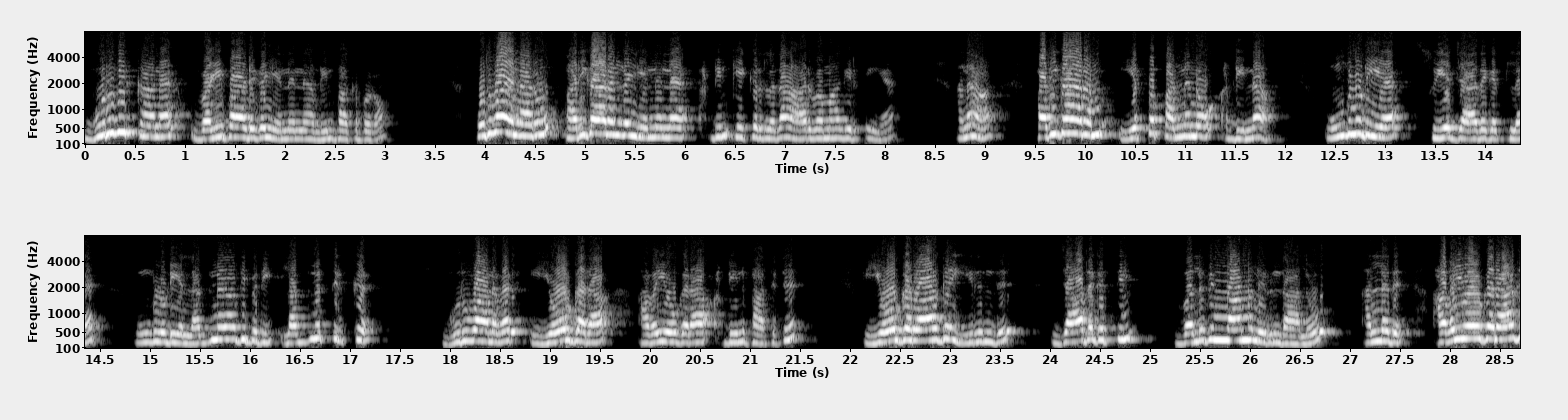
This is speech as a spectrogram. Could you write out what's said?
குருவிற்கான வழிபாடுகள் என்னென்ன அப்படின்னு பார்க்க போறோம். பொதுவா எல்லாரும் பரிகாரங்கள் என்னென்ன அப்படின்னு கேட்கறதுல தான் ஆர்வமாக இருப்பீங்க. ஆனா பரிகாரம் எப்ப பண்ணணும் அப்படின்னா உங்களுடைய சுய ஜாதகத்துல உங்களுடைய லக்னாதிபதி லக்னத்திற்கு குருவானவர் யோகரா அவயோகரா அப்படின்னு பார்த்துட்டு யோகராக இருந்து ஜாதகத்தில் வலுவில்லாமல் இருந்தாலோ அல்லது அவயோகராக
